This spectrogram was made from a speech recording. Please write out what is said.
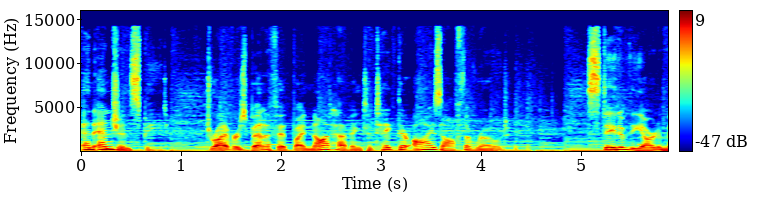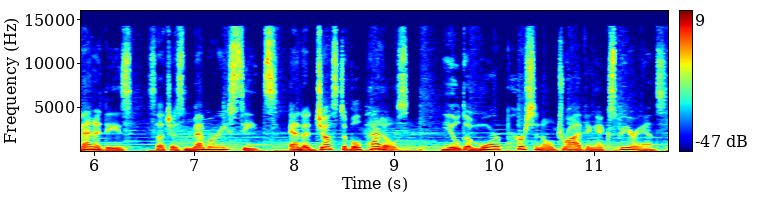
and engine speed. Drivers benefit by not having to take their eyes off the road. State-of-the-art amenities, such as memory seats and adjustable pedals, yield a more personal driving experience.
